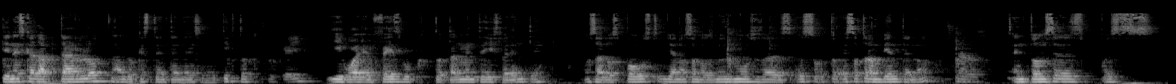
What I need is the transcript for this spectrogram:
Tienes que adaptarlo a lo que está en tendencia de TikTok. Igual en Facebook, totalmente diferente. O sea, los posts ya no son los mismos, o sea, es, otro, es otro ambiente, ¿no? Claro. Entonces, pues,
